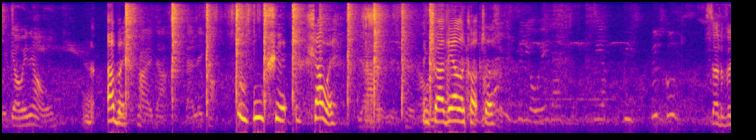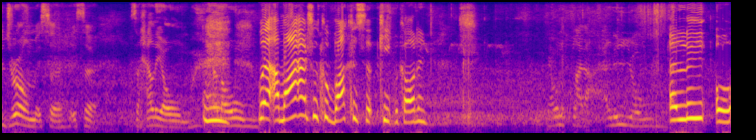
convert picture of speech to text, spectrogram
We're going home. N- Abby. Try that helicopter. Oh shit. Shall we? Yeah, it's And try the helicopter. This video way down. Yeah, please. Let's go. Instead of a drone, it's a, it's a, it's a heliome. Heliome. Wait, I might actually come back and keep recording. I want to fly that heliome. Ellie. Oh.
